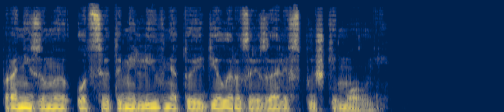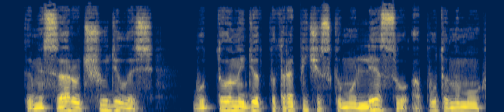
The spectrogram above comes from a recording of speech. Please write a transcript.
пронизанную отцветами ливня, то и дело разрезали вспышки молний. Комиссару чудилось, будто он идет по тропическому лесу, опутанному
